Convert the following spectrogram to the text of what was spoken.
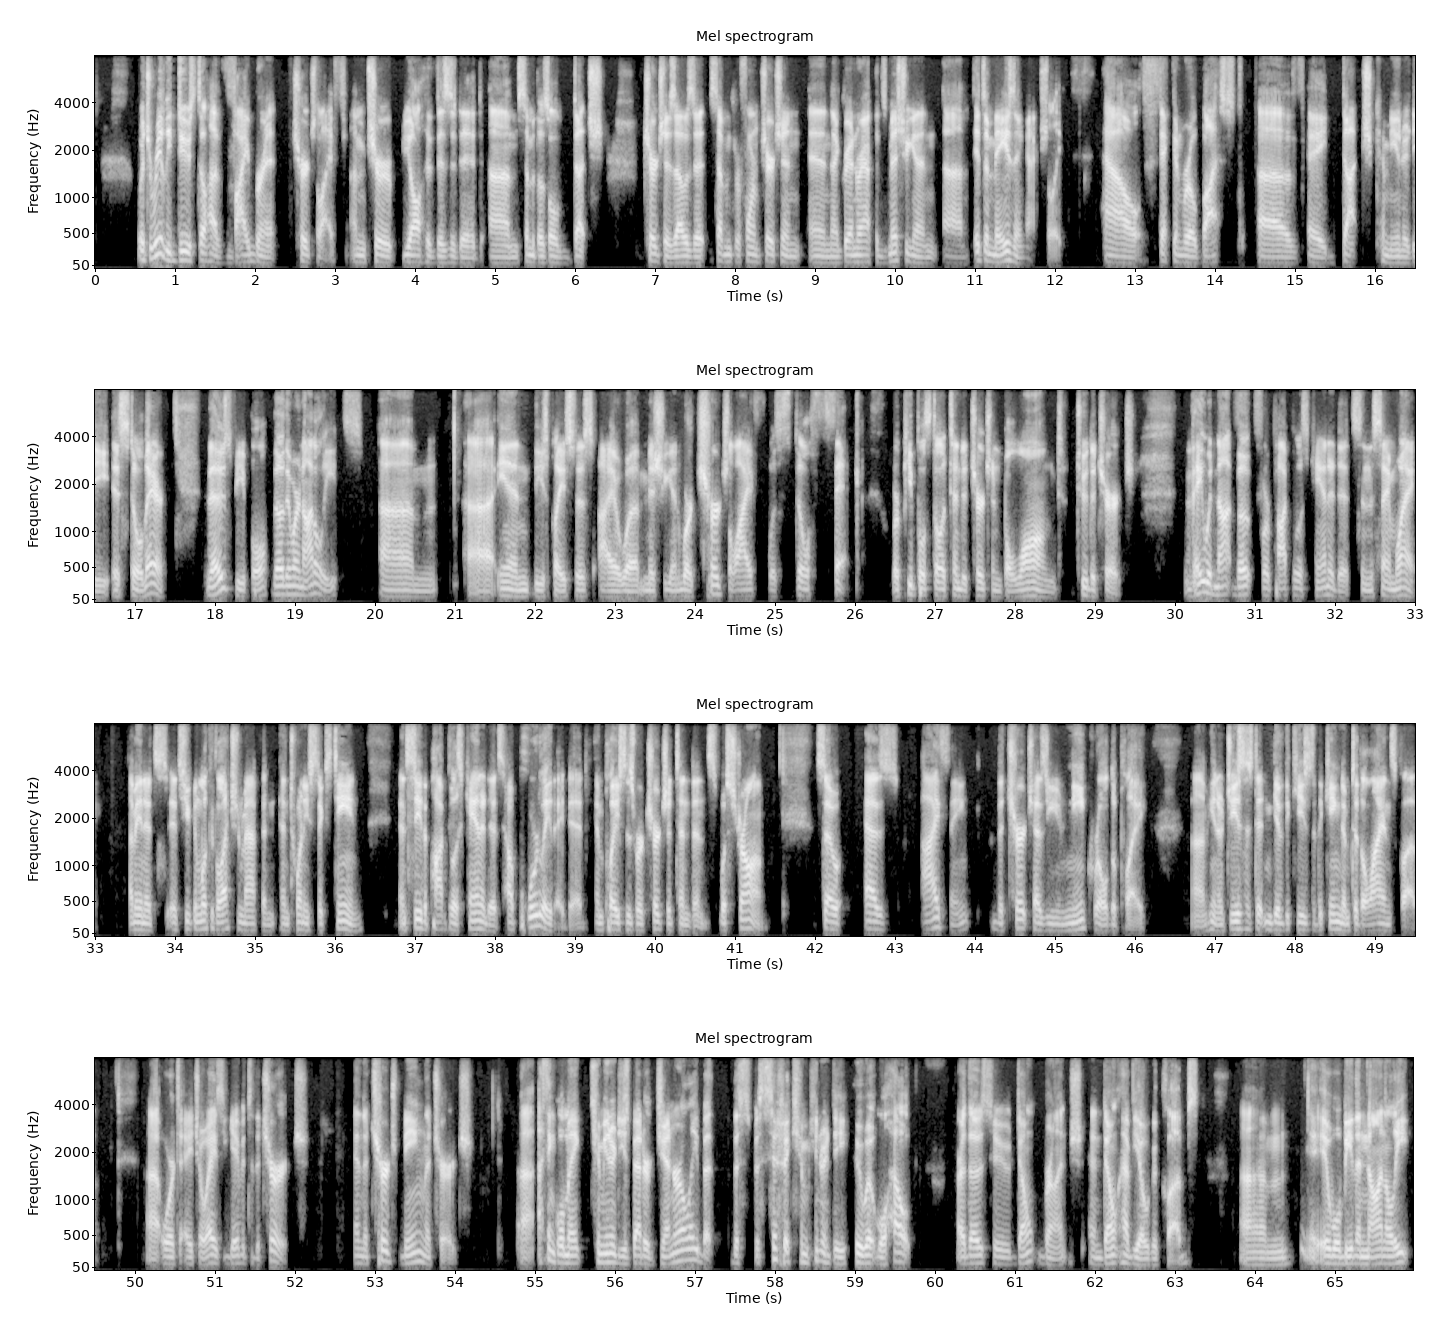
which really do still have vibrant church life. I'm sure y'all have visited um, some of those old Dutch churches. I was at Seventh Reformed Church in, in uh, Grand Rapids, Michigan. Um, it's amazing, actually how thick and robust of a Dutch community is still there. Those people, though they were not elites um, uh, in these places, Iowa, Michigan, where church life was still thick, where people still attended church and belonged to the church, they would not vote for populist candidates in the same way. I mean, it's it's you can look at the election map in, in 2016 and see the populist candidates how poorly they did in places where church attendance was strong. So as I think the church has a unique role to play. Um, you know, Jesus didn't give the keys to the kingdom to the Lions Club uh, or to HOAs, he gave it to the church. And the church being the church, uh, I think will make communities better generally, but the specific community who it will help are those who don't brunch and don't have yoga clubs. Um, it will be the non elite.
